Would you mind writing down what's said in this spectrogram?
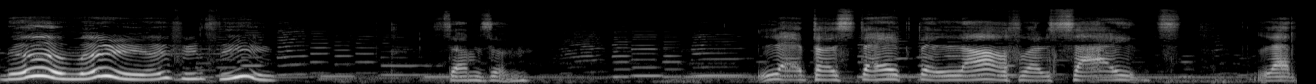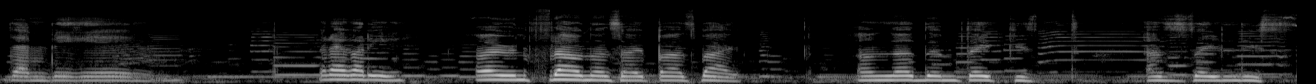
No, Mary, I fear thee. Samson. Let us take the lawful sides. Let them begin. Gregory, I will frown as I pass by, and let them take it as they list.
